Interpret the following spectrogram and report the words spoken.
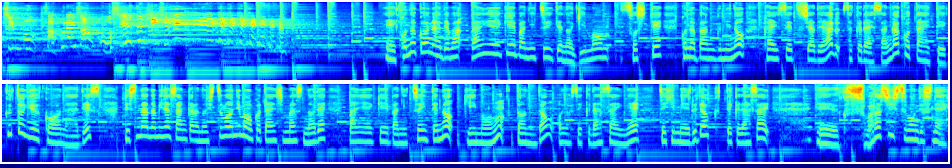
尋問桜井えーこのコーナーでは万英競馬についての疑問そしてこの番組の解説者である桜井さんが答えていくというコーナーです。リスナーの皆さんからの質問にもお答えしますので万英競馬についての疑問どんどんお寄せくださいね。ぜひメールで送ってください、えー素晴らしい質問ですね。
